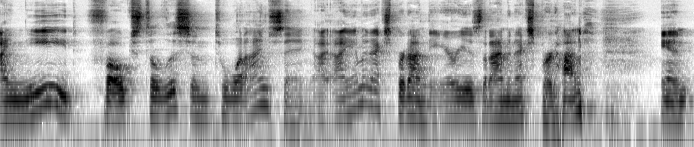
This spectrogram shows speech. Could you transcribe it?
I need folks to listen to what I'm saying. I, I am an expert on the areas that I'm an expert on. and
